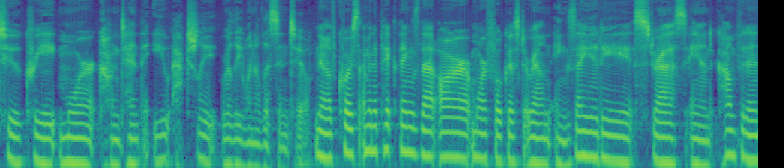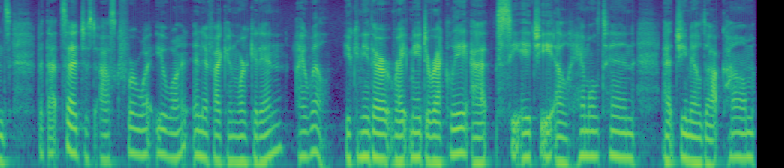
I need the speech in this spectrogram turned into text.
to create more content that you actually really want to listen to. Now, of course, I'm going to pick things that are more focused around anxiety, stress, and confidence. But that said, just ask for what you want, and if I can work it in, I will. You can either write me directly at chelhamilton at gmail.com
